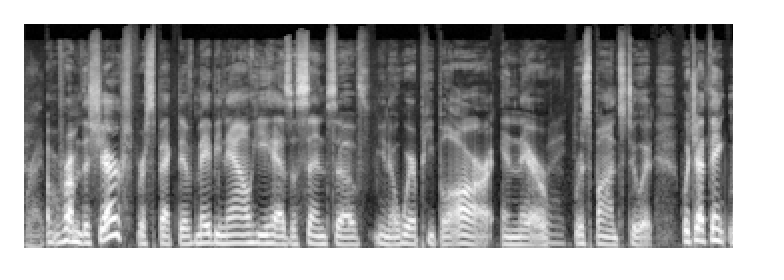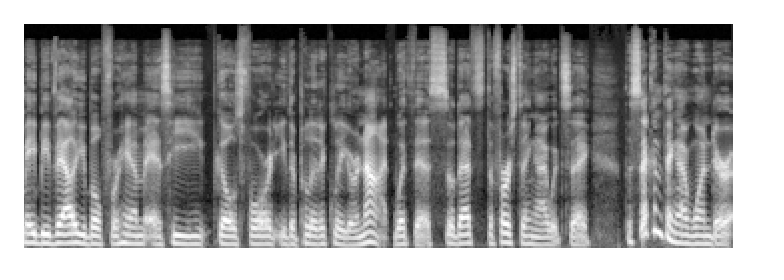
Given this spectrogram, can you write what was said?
Right. Um, from the sheriff's perspective, maybe now he has a sense of you know where people are in their Right. response to it, which I think may be valuable for him as he goes forward, either politically or not, with this. So that's the first thing I would say. The second thing I wonder,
